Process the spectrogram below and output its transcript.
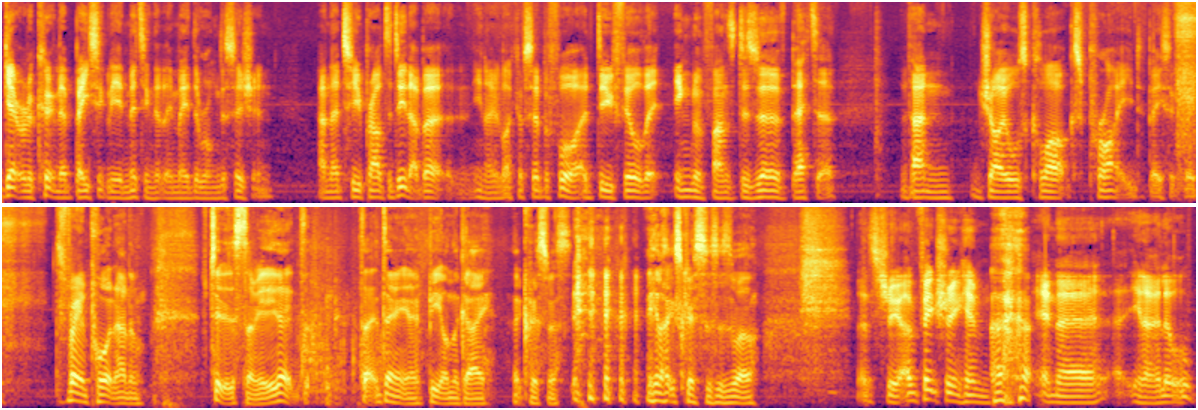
get rid of Cook, they're basically admitting that they made the wrong decision, and they're too proud to do that. But you know, like I've said before, I do feel that England fans deserve better than Giles Clarke's pride, basically. It's very important, Adam. Particularly this time of year. You don't, don't, don't you know, beat on the guy at Christmas. he likes Christmas as well. That's true. I'm picturing him in a you know a little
